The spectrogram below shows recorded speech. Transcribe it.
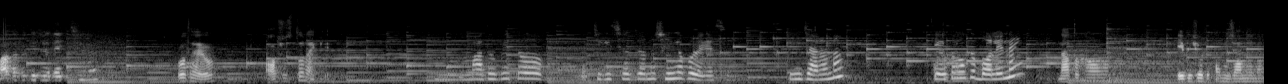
মাথাতে কিছু দেখছি না? কোথায় ও? অসুস্থ নাকি? মাধবী তো চিকিৎসার জন্য সিঙ্গাপুরে গেছে। তুমি জানো না? কেউ তোমাকে বলে নাই? না তো খাওয়া এই বিষয়টা আমি জানি না।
